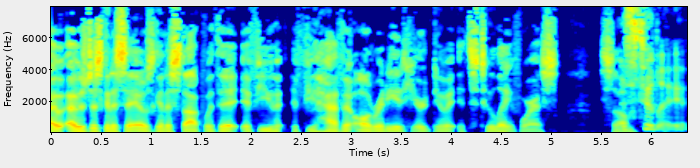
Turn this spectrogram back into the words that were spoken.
I, I was just gonna say I was gonna stop with it. If you if you haven't already adhered to it, it's too late for us. So It's too late.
